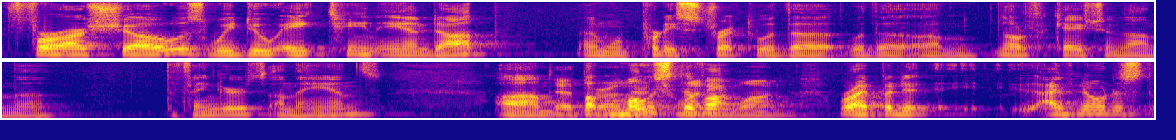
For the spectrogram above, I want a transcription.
for our shows, we do 18 and up, and we're pretty strict with the with the um, notifications on the, the fingers on the hands. Um, but they're under most of our, 21. right, but it, I've noticed,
